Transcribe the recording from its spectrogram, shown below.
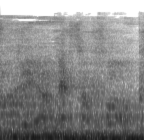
unfair. That's a fault.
